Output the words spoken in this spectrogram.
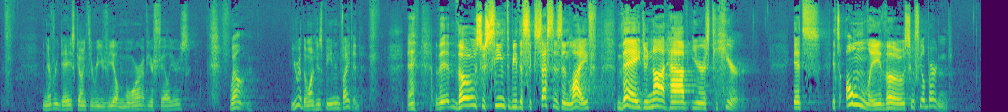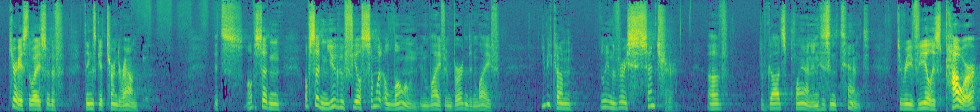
and every day is going to reveal more of your failures? Well, you are the one who's being invited. And eh, the, those who seem to be the successes in life, they do not have ears to hear. It's, it's only those who feel burdened. Curious the way sort of things get turned around. It's all of a sudden, all of a sudden, you who feel somewhat alone in life and burdened in life, you become really in the very center of, of God's plan and His intent to reveal his power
